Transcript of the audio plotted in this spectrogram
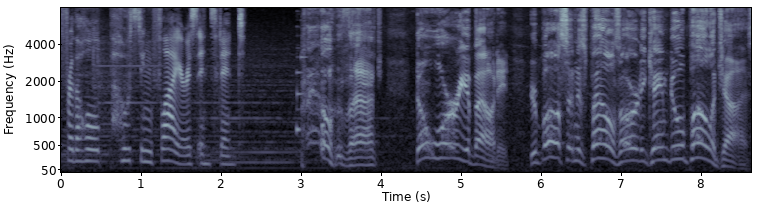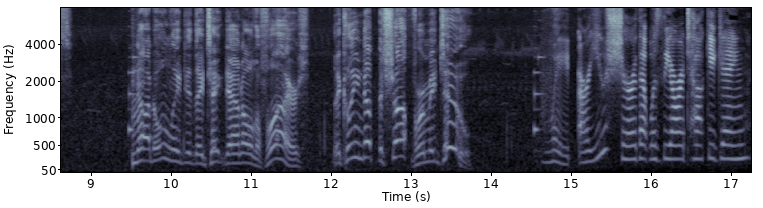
For the whole posting flyers incident. Oh, that? Don't worry about it. Your boss and his pals already came to apologize. Not only did they take down all the flyers, they cleaned up the shop for me too. Wait, are you sure that was the Arataki gang?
